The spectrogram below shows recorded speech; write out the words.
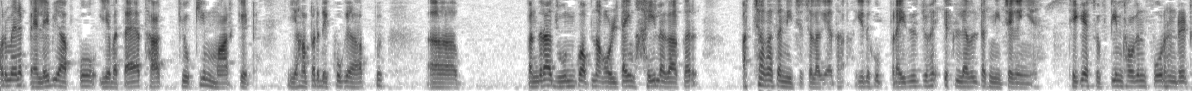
और मैंने पहले भी आपको ये बताया था, क्योंकि मार्केट यहाँ पर देखोगे आप पंद्रह जून को अपना ऑल टाइम हाई लगाकर अच्छा खासा नीचे चला गया था। ये देखो प्राइजेस जो है इस लेवल तक नीचे गई हैं। ठीक है 15,400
